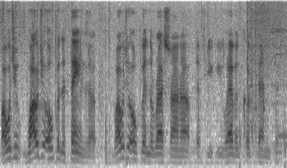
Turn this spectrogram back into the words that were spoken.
Why would you Why would you open the things up? Why would you open the restaurant up if you, you haven't cooked anything?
